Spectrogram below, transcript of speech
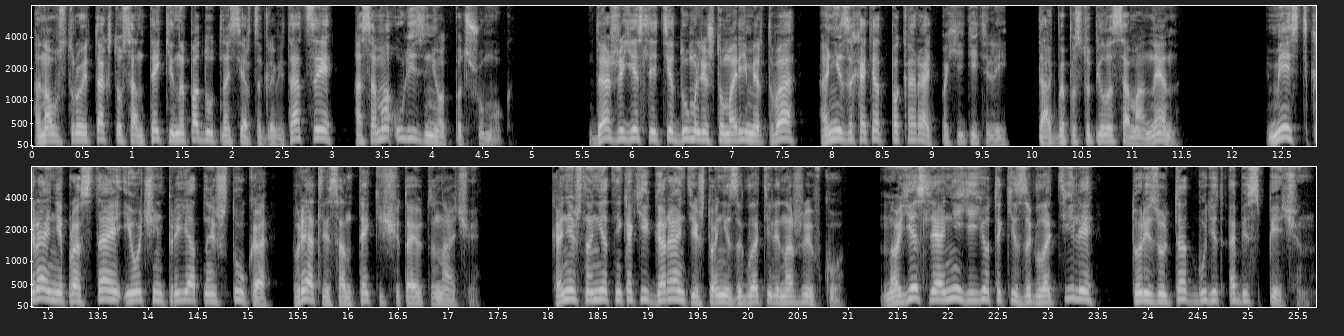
Она устроит так, что сантеки нападут на сердце гравитации, а сама улизнет под шумок. Даже если те думали, что Мари мертва, они захотят покарать похитителей. Так бы поступила сама Нэн. Месть крайне простая и очень приятная штука, вряд ли сантеки считают иначе. Конечно, нет никаких гарантий, что они заглотили наживку, но если они ее таки заглотили, то результат будет обеспечен.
